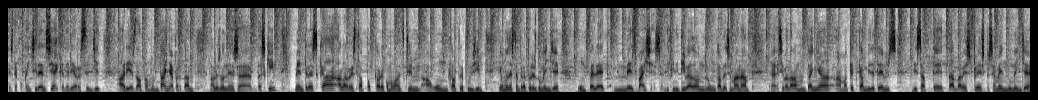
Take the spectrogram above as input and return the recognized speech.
És de poca incidència i quedaria restringit a àrees d'alta muntanya, per tant, a les zones eh, d'esquí, mentre que a la resta pot caure com a màxim algun altre plogí i amb unes temperatures diumenge un pelet més baixes. En definitiva, doncs, un cap de setmana, eh, si van a la muntanya, amb aquest canvi de temps, dissabte, tarda vespre, especialment diumenge,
